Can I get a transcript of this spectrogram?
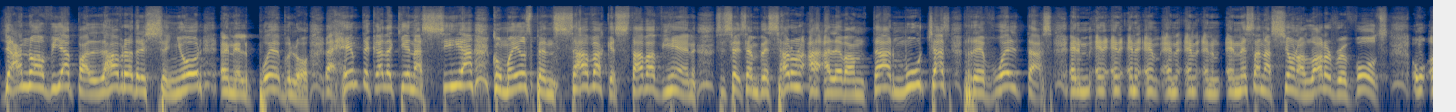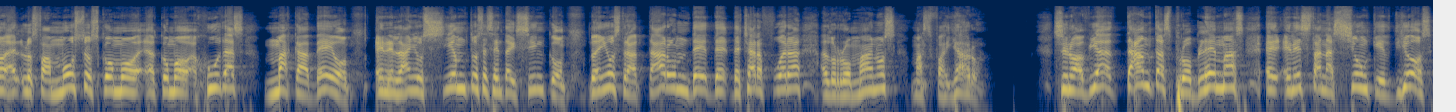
Ya no había palabra del Señor en el pueblo. La gente, cada quien hacía como ellos pensaba que estaba bien. Se, empezaron a, levantar muchas revueltas en, en, esa nación. A lot of revolts. Los famosos como, como Judas Macabeo en el año 165. Donde ellos trataron de echar afuera a los romanos, mas fallaron. Sino había tantos problemas en esta nación que Dios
